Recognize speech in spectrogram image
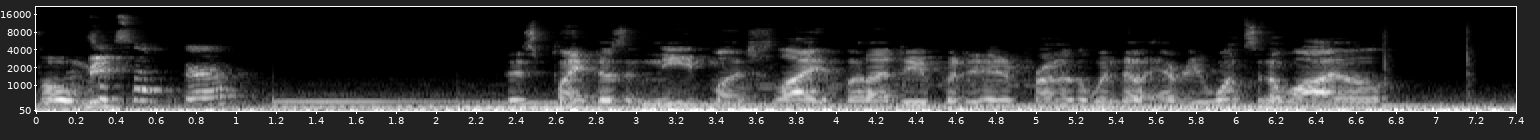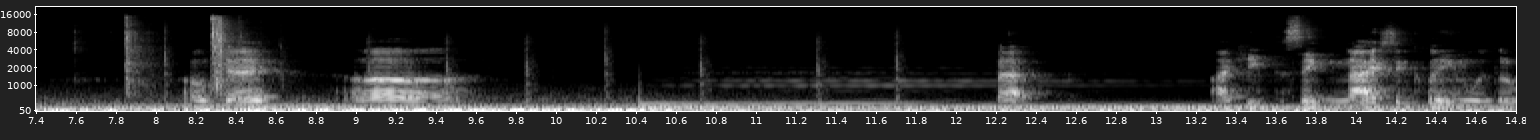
For me. What's up, girl? This plant doesn't need much light, but I do put it in front of the window every once in a while. Okay. Uh. That. I keep the sink nice and clean with a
